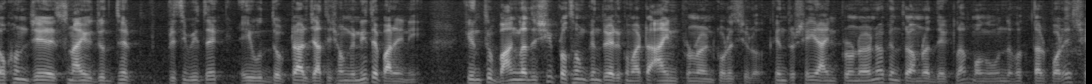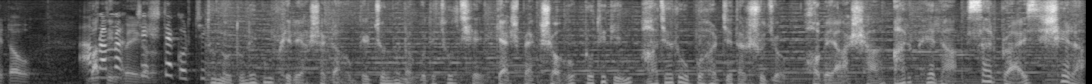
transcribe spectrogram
তখন যে স্নায়ুযুদ্ধের পৃথিবীতে এই উদ্যোগটা আর জাতিসংঘ নিতে পারেনি কিন্তু বাংলাদেশই প্রথম কিন্তু এরকম একটা আইন প্রণয়ন করেছিল। কিন্তু সেই আইন প্রণয়নও কিন্তু আমরা দেখলাম বঙ্গবন্ধু হত্যার পরে সেটাও আমরা বাতিল হয়ে গেল। চেষ্টা করছি নতুন এবং ফিরে আসা গ্রাহকদের জন্য নগদে চলছে ক্যাশব্যাক সহ প্রতিদিন হাজারো উপহার জেতার সুযোগ। হবে আশা আর ফেরা সারপ্রাইজ সেরা।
